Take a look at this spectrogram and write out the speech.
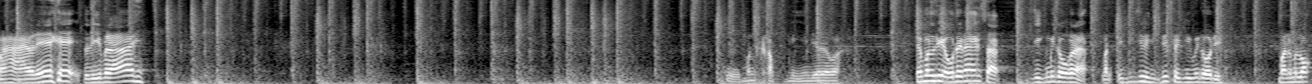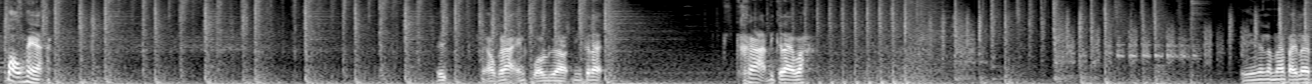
มาหาตัวนี้ตัวนี้ไปได้โอ้มันขับหนีอย่างเดียวเลยวะ แต่มันเร็วด้วยนะไอสัตว์ยิงไม่โดนอะมันที่ชื่อที่เธอยิงไม่โดนดิมันมันล็อกเป้าให้อะเฮ้ยไม่เอาก็ได้เอ็นขอเรือนี่ก็ได้พิฆาตนี่ก็ได้วะเฮ้ยนั่นลำนั้นไปเลย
